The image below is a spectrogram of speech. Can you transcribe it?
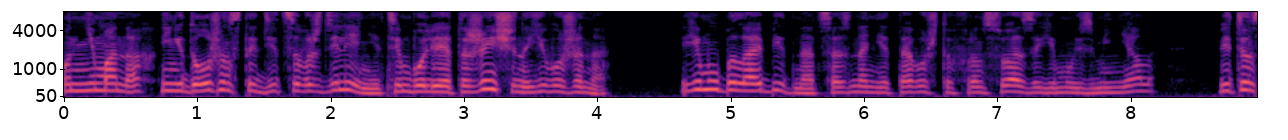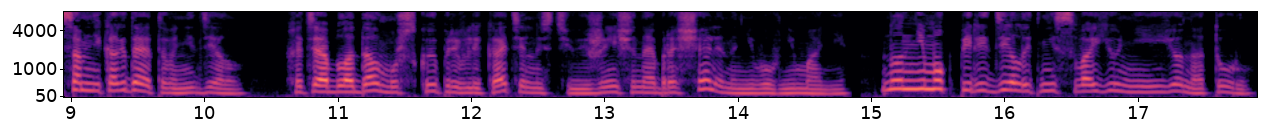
Он не монах и не должен стыдиться вожделения, тем более эта женщина — его жена. Ему было обидно от сознания того, что Франсуаза ему изменяла, ведь он сам никогда этого не делал, хотя обладал мужской привлекательностью, и женщины обращали на него внимание, но он не мог переделать ни свою, ни ее натуру.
